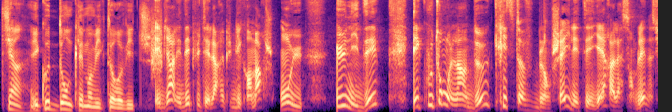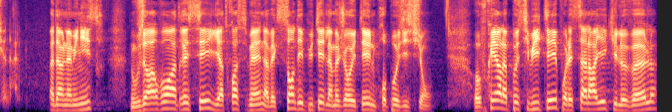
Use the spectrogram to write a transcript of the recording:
Tiens, écoute donc Clément Viktorovitch. Eh bien, les députés La République En Marche ont eu une idée. Écoutons l'un d'eux, Christophe Blanchet. Il était hier à l'Assemblée nationale. Madame la ministre, nous vous avons adressé il y a trois semaines avec 100 députés de la majorité une proposition. Offrir la possibilité pour les salariés qui le veulent,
